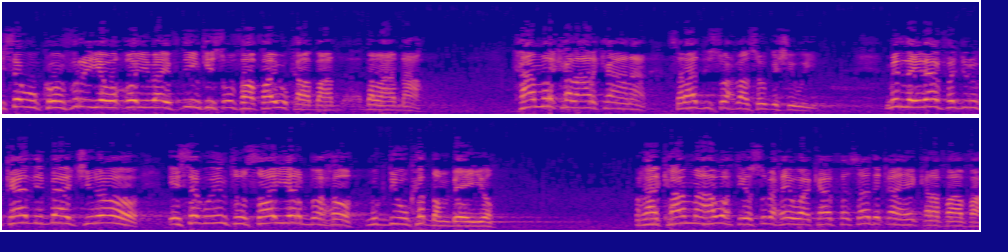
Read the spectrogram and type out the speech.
Isagu koonfur iyo waqooyi baa ifdiinkiisa u faafaayuu kala ballaadhaa. Kaa marka la arkaana salaaddii subax baa soo gashay weeye. Mid la fajru kaadib baa jiro oo isagu intuu soo yar baxo mugdi uu ka dambeeyo. Markaa kaa maaha wakhtiga subaxee waa kaa saadiqa ahee kala faafa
